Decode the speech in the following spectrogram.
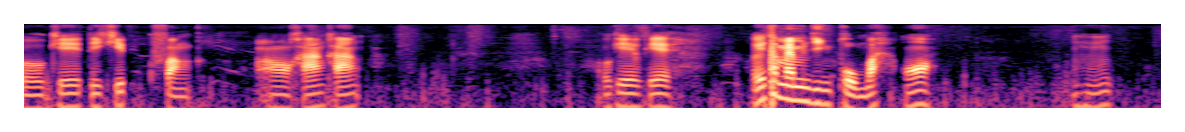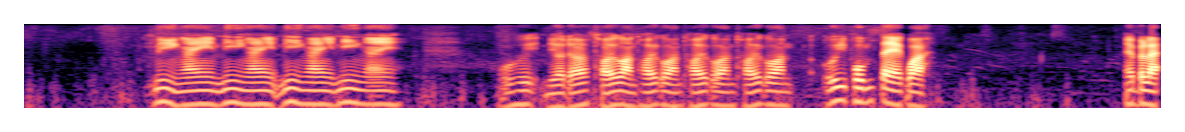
โอเค ตีคลิปฝั่งเอาค้างค้างโอเค โอเค เฮ้ยทำไมมันยิงผมวะอ๋อนี่ไง นี่ไง นี่ไง นี่ไง โอ้ย เดี๋ยวเดี๋ยวถอยก่อน ถอยก่อน ถอยก่อน ถอยก่อนเอ้ย ผมแตกว่ะ ไม่เป็นไร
